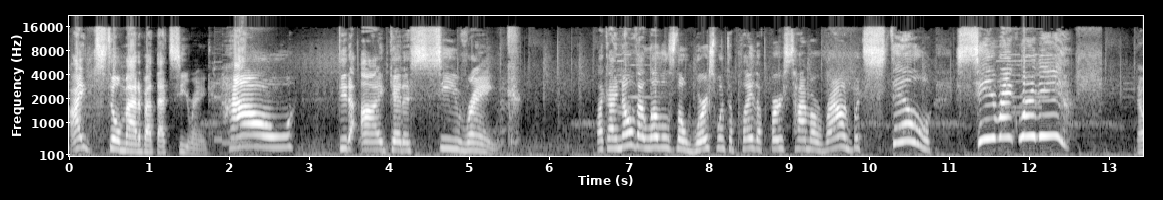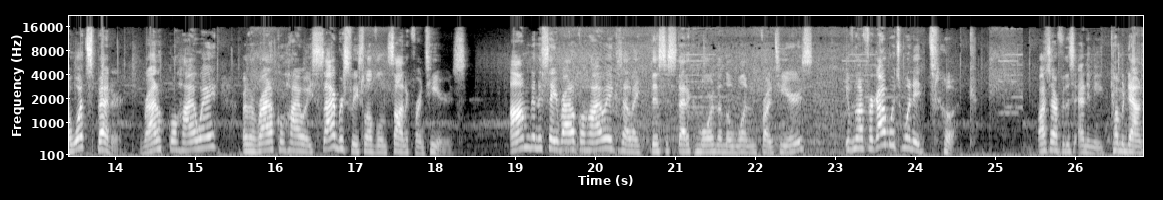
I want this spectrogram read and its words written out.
I'm still mad about that C rank. How did I get a C rank? Like, I know that level's the worst one to play the first time around, but still, C rank worthy? Now, what's better, Radical Highway or the Radical Highway cyberspace level in Sonic Frontiers? I'm gonna say Radical Highway because I like this aesthetic more than the one in Frontiers, even though I forgot which one it took. Watch out for this enemy coming down,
